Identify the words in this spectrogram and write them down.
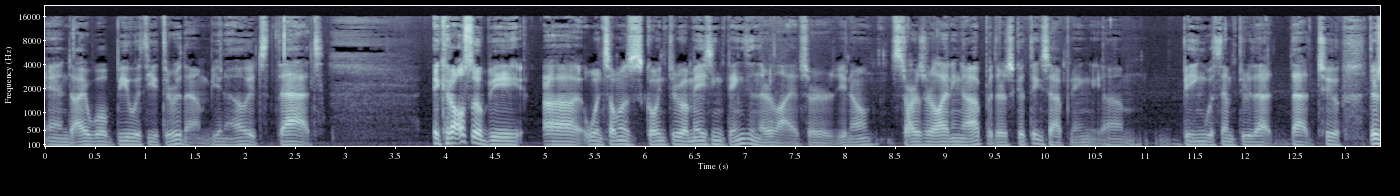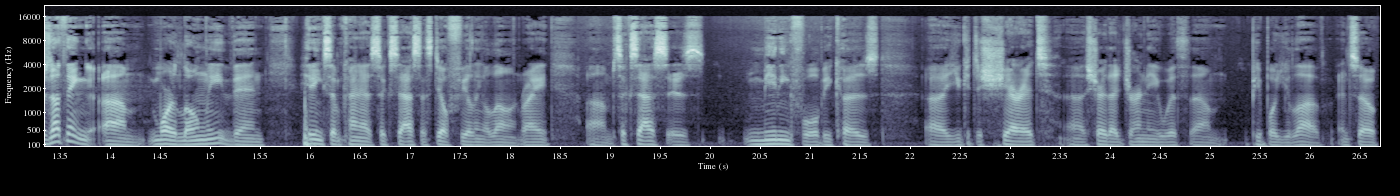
and I will be with you through them. You know, it's that. It could also be uh, when someone's going through amazing things in their lives, or you know, stars are lighting up, or there's good things happening. Um, being with them through that that too. There's nothing um, more lonely than hitting some kind of success and still feeling alone. Right? Um, success is meaningful because uh, you get to share it, uh, share that journey with um, people you love, and so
